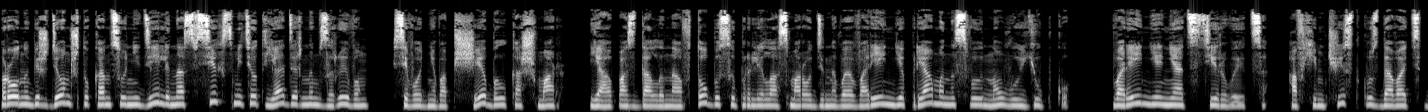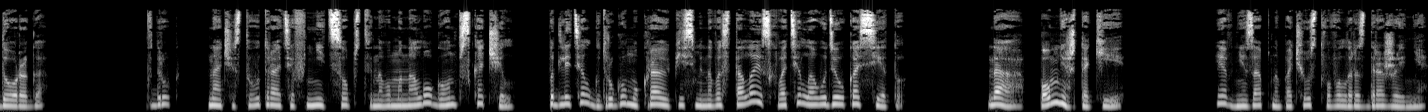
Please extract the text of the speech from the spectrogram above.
Рон убежден, что к концу недели нас всех сметет ядерным взрывом. Сегодня вообще был кошмар. Я опоздала на автобус и пролила смородиновое варенье прямо на свою новую юбку. Варенье не отстирывается, а в химчистку сдавать дорого. Вдруг, начисто утратив нить собственного монолога, он вскочил, подлетел к другому краю письменного стола и схватил аудиокассету. «Да, помнишь такие?» Я внезапно почувствовала раздражение.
